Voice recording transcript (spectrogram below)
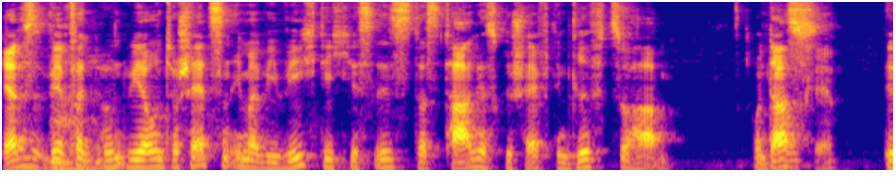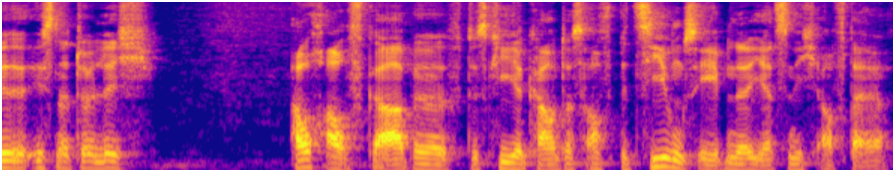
Ja, das, wir, mhm. wir unterschätzen immer, wie wichtig es ist, das Tagesgeschäft im Griff zu haben. Und das okay. Äh, ist natürlich auch Aufgabe des Key Accounters auf Beziehungsebene, jetzt nicht auf der,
